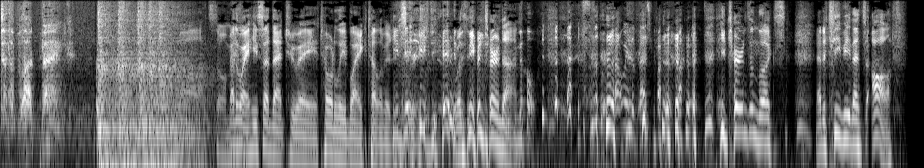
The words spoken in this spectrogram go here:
To the blood bank. Oh, so. By the way, he said that to a totally blank television He did, screen. he did. It wasn't even turned on. No. That's probably the best part about it. he turns and looks at a TV that's off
